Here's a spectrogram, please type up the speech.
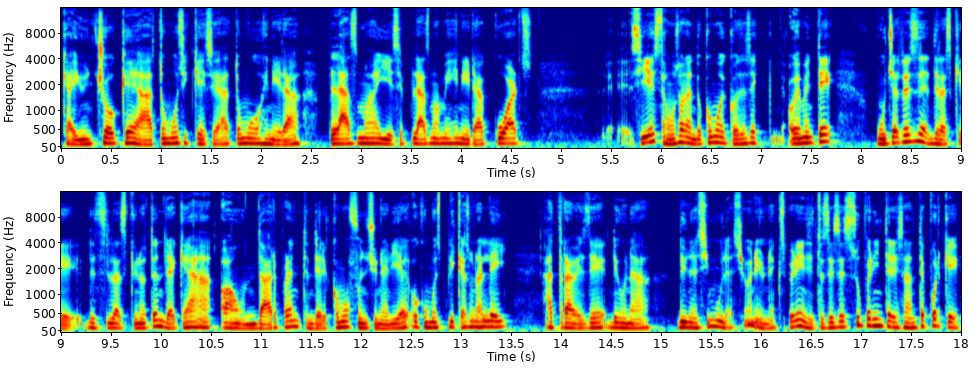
que hay un choque de átomos y que ese átomo genera plasma y ese plasma me genera quartz. Eh, sí, estamos hablando como de cosas, obviamente muchas veces de, las que, de las que uno tendría que ahondar para entender cómo funcionaría o cómo explicas una ley a través de, de una de una simulación y una experiencia. Entonces es súper interesante porque,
